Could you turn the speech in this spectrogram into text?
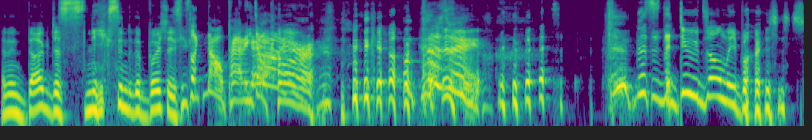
And then Doug just sneaks into the bushes. He's like, "No, Patty, don't come here. over." this is the dudes only bush.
